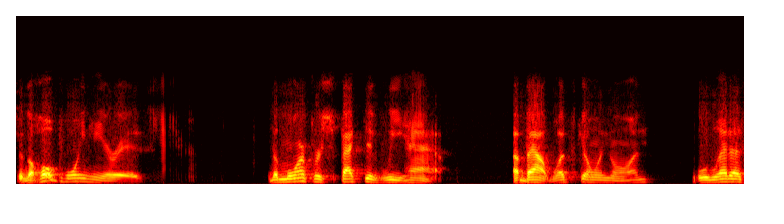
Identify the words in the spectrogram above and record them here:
So the whole point here is the more perspective we have about what's going on will let us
